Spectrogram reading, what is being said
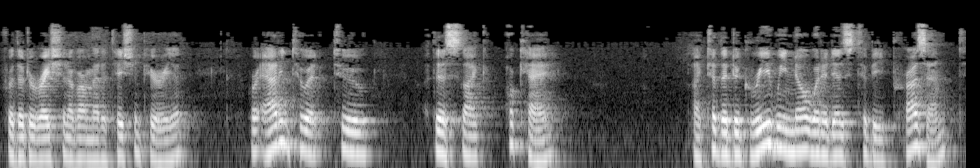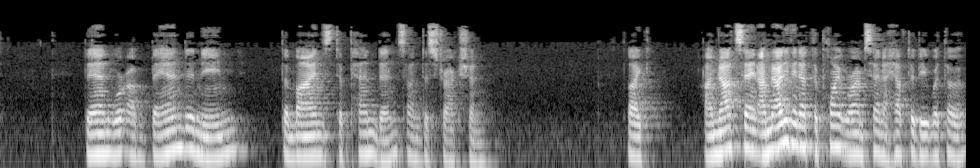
for the duration of our meditation period. We're adding to it to this like, okay, like to the degree we know what it is to be present, then we're abandoning the mind's dependence on distraction. Like, I'm not saying, I'm not even at the point where I'm saying I have to be with the,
